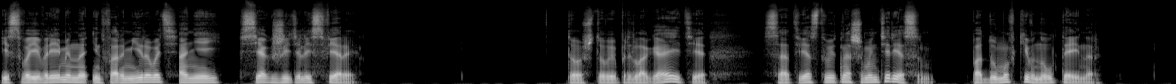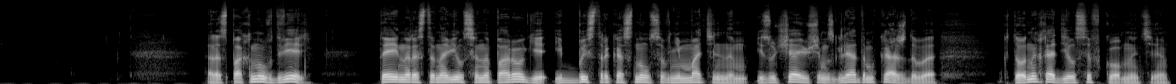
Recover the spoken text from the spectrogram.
и своевременно информировать о ней всех жителей сферы. То, что вы предлагаете, соответствует нашим интересам, подумав, кивнул Тейнер. Распахнув дверь, Тейнер остановился на пороге и быстро коснулся внимательным, изучающим взглядом каждого, кто находился в комнате.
